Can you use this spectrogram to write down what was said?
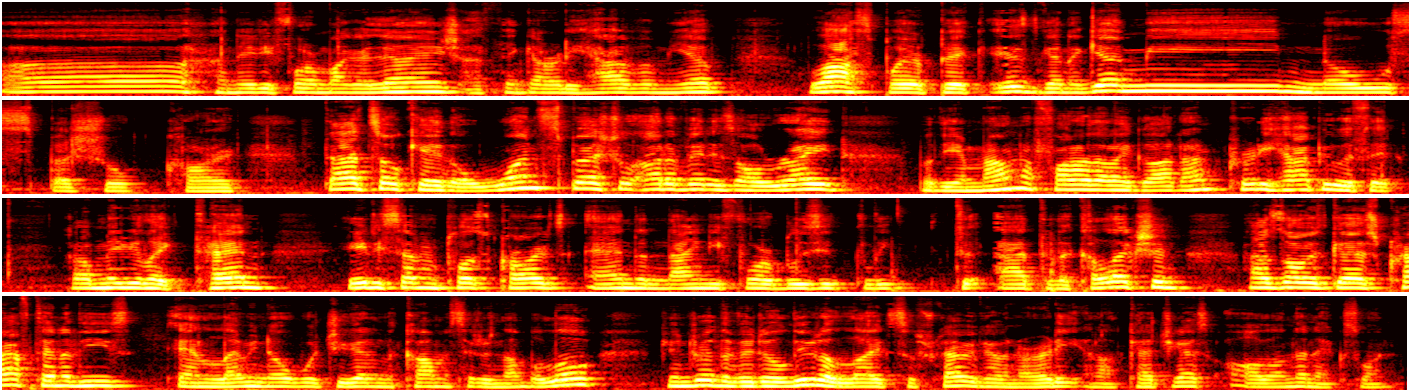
Uh, an 84 Magalhães. I think I already have him. Yep. Last player pick is going to get me no special card. That's okay though. One special out of it is alright. But the amount of fodder that I got, I'm pretty happy with it. Got maybe like 10 87 plus cards, and a 94 Blissey to add to the collection. As always, guys, craft 10 of these and let me know what you get in the comment section down below. If you enjoyed the video, leave it a like, subscribe if you haven't already, and I'll catch you guys all on the next one.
